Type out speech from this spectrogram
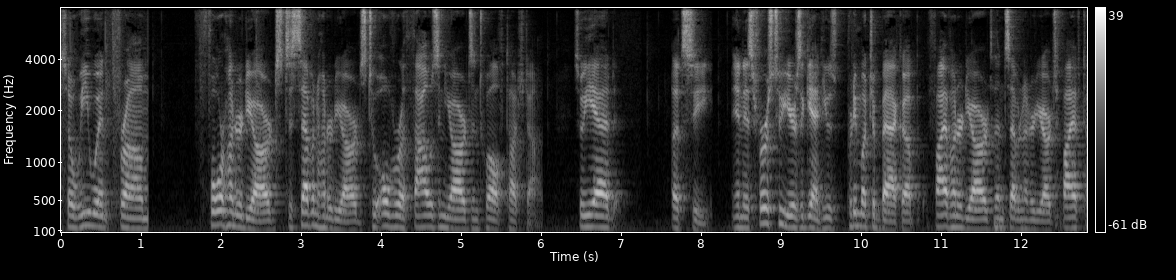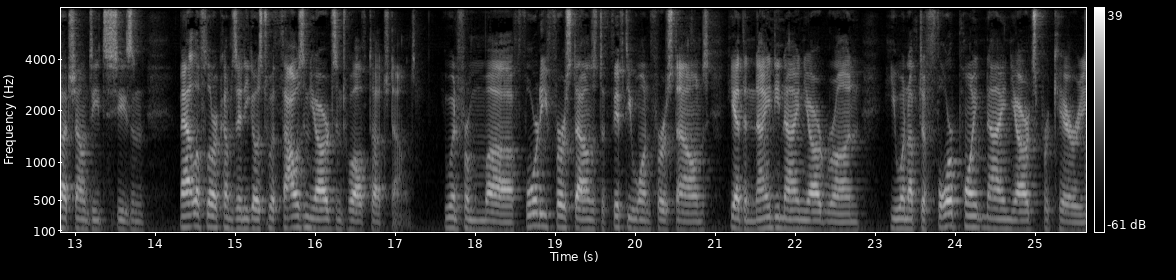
So we went from 400 yards to 700 yards to over 1,000 yards and 12 touchdowns. So he had, let's see, in his first two years, again, he was pretty much a backup 500 yards, then 700 yards, five touchdowns each season. Matt LaFleur comes in, he goes to 1,000 yards and 12 touchdowns. He went from uh, 40 first downs to 51 first downs. He had the 99 yard run. He went up to 4.9 yards per carry,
